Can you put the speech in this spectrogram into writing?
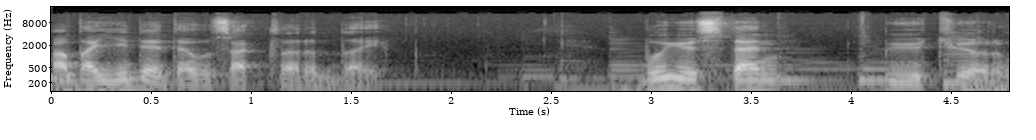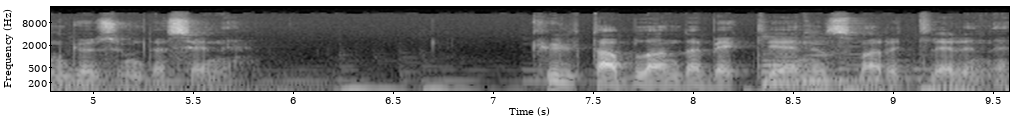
Ama yine de uzaklarındayım. Bu yüzden büyütüyorum gözümde seni. Kül tablanda bekleyen ızmaritlerini.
